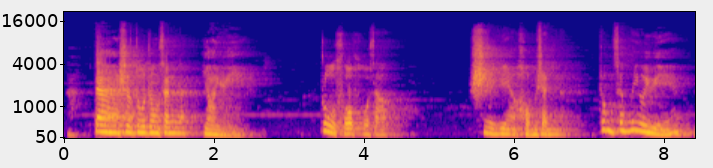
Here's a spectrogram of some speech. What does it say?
啊。但是度众生呢，要远，诸佛菩萨誓愿宏生呢，众生没有缘，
